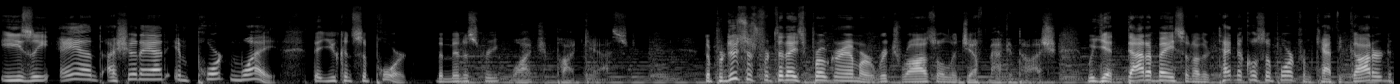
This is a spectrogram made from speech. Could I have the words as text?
easy, and I should add, important way that you can support the Ministry Watch podcast. The producers for today's program are Rich Roswell and Jeff McIntosh. We get database and other technical support from Kathy Goddard,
